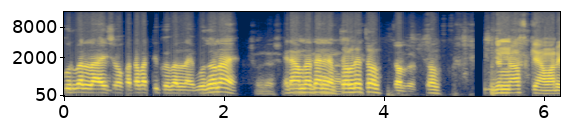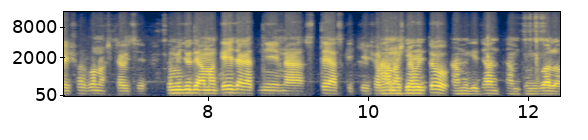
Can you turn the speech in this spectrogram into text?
ঘুরবার লাই আইসো কথাবার্তি কইবার লাই বুঝো না এটা আমরা জানি না। চল রে চল। চল জন্য আজকে আমার এই সর্বনষ্ট হয়েছে। তুমি যদি আমাকে এই জায়গা নিয়ে না আসতে আজকে কি সর্বনষ্ট হইতো? আমি কি জানতাম তুমি বলো।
